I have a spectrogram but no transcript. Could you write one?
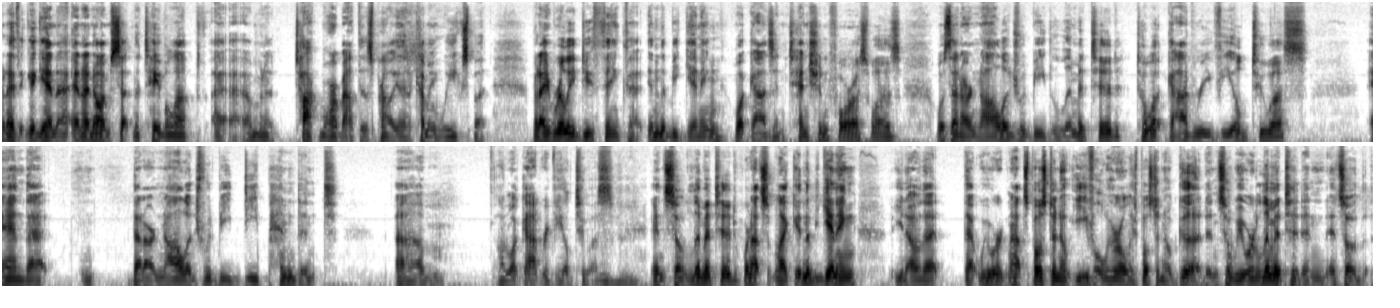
but I think again, I- and I know I'm setting the table up. I, I'm going to talk more about this probably in the coming weeks, but but I really do think that in the beginning, what God's intention for us was was that our knowledge would be limited to what God revealed to us, and that that our knowledge would be dependent um, on what God revealed to us. And so limited, we're not like in the beginning, you know, that that we were not supposed to know evil, we were only supposed to know good. And so we were limited and and so th-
